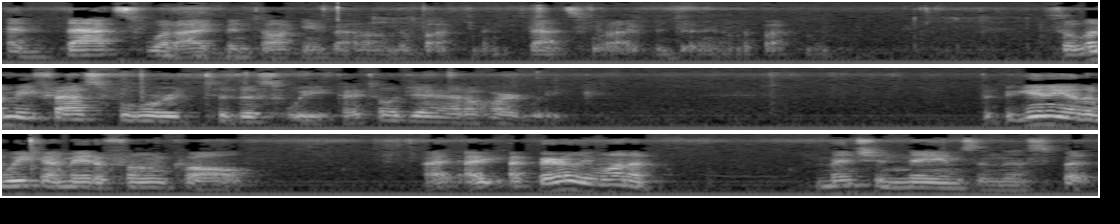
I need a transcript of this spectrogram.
And that's what I've been talking about on the Buckman. That's what I've been doing on the Buckman. So let me fast forward to this week. I told you I had a hard week. The beginning of the week, I made a phone call. I, I, I barely want to mention names in this, but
